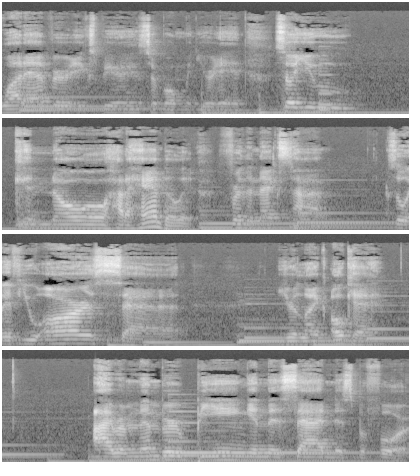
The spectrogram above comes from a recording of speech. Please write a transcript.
whatever experience or moment you're in so you can know how to handle it for the next time so if you are sad you're like okay I remember being in this sadness before.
